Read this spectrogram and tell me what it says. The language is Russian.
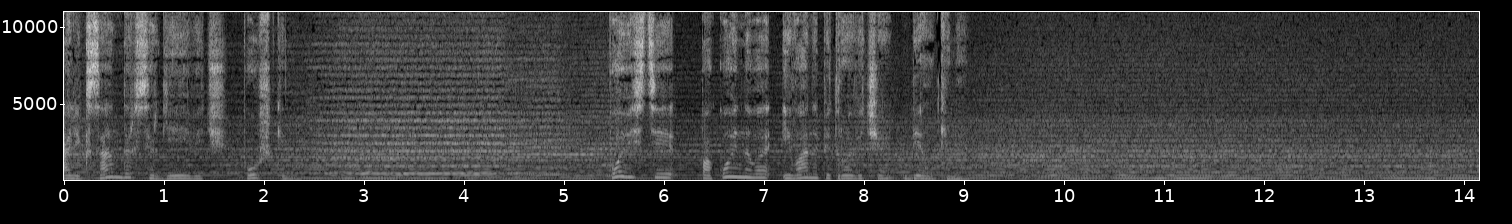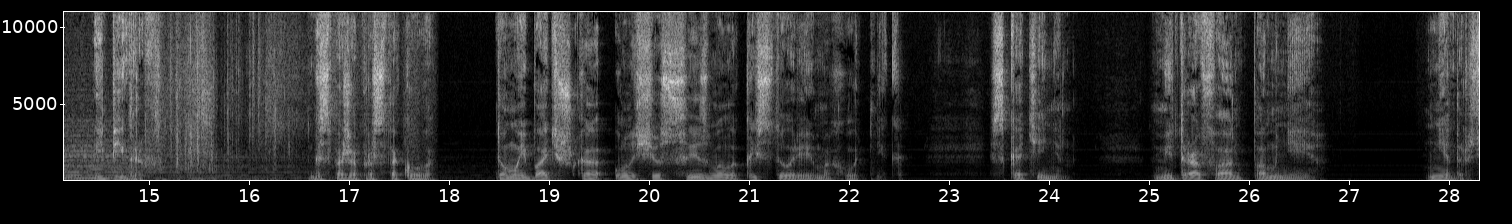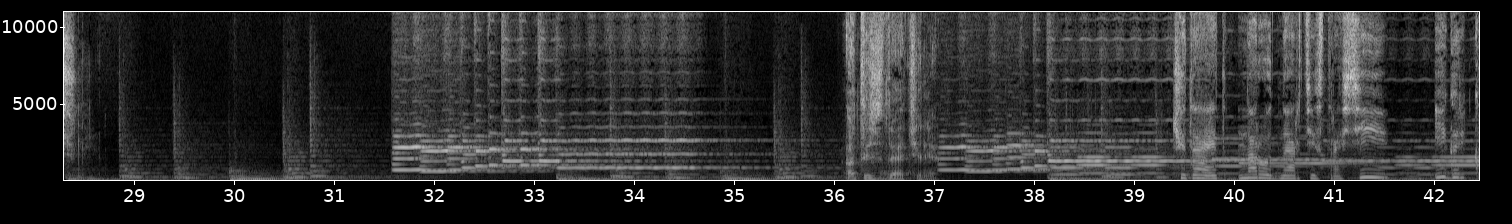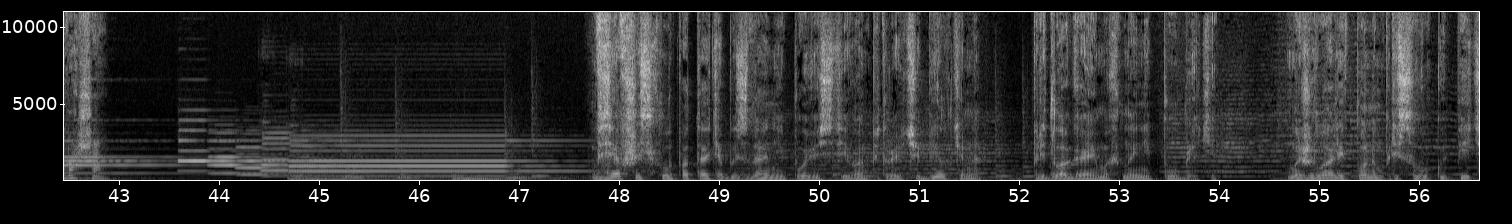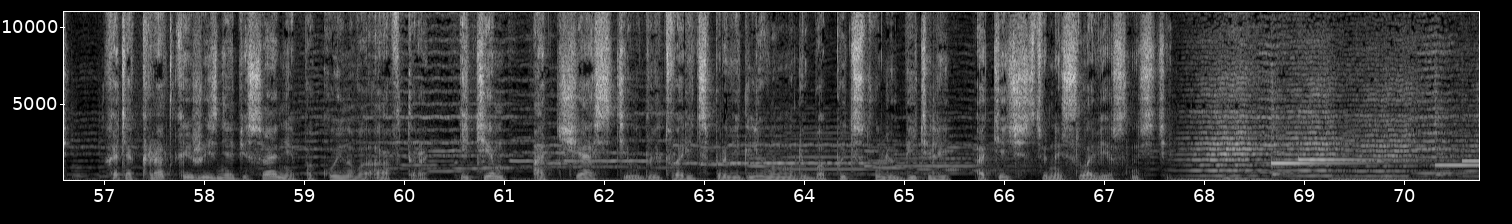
Александр Сергеевич Пушкин. Повести покойного Ивана Петровича Белкина. Эпиграф. Госпожа Простакова То мой батюшка, он еще сызмала к историям охотник. Скотинин. Митрофан по мне. Недоросль От издателя. Читает народный артист России Игорь Кваша. Взявшись хлопотать об издании повести Ивана Петровича Белкина, предлагаемых ныне публике, мы желали к присовокупить хотя краткое жизнеописание покойного автора и тем отчасти удовлетворить справедливому любопытству любителей отечественной словесности.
